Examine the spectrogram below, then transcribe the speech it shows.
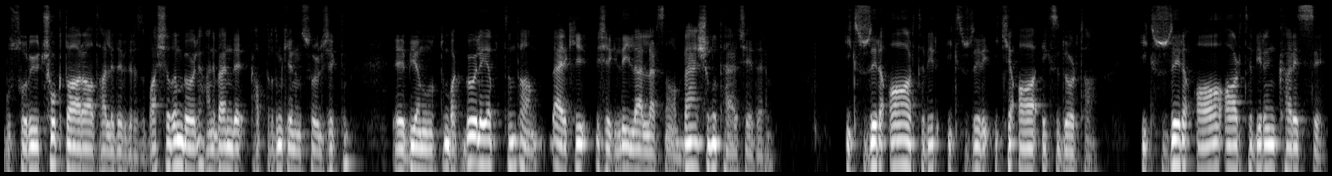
Bu soruyu çok daha rahat halledebiliriz. Başladım böyle hani ben de kaptırdım kendimi söyleyecektim. Ee, bir an unuttum bak böyle yaptın tamam belki bir şekilde ilerlersin ama ben şunu tercih ederim x üzeri a artı 1 x üzeri 2a eksi 4a. x üzeri a artı 1'in karesi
